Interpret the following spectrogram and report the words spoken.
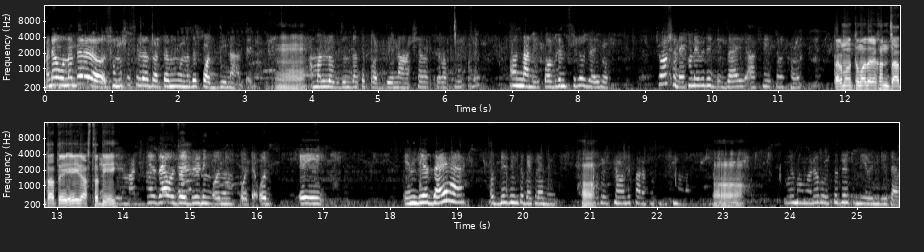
মানে ওনাদের সমস্যা ছিল যাতে আমি ওনাদের পথ দিয়ে না যাই। আমার লোকজন যাতে পথ দিয়ে না আসা চলাফেরা করে। আমার নানির প্রবলেম ছিল যাই হোক। সমস্যা নেই এখন এবারে যাই আসি কোনো সমস্যা তার মানে তোমাদের এখন যাতায়াতে এই রাস্তা দিয়েই? মাঠ দিয়ে যায় ওই যে বিল্ডিং ওই ওইটা ওই এই এন দিয়ে যায় হ্যাঁ। ওই বিল্ডিং তো দেখলে নেই হ্যাঁ। আমাদের পাড়া প্রতিবেশী মামা ও, ওই মামারা বলতো যে তুমি এন দিয়ে যাও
